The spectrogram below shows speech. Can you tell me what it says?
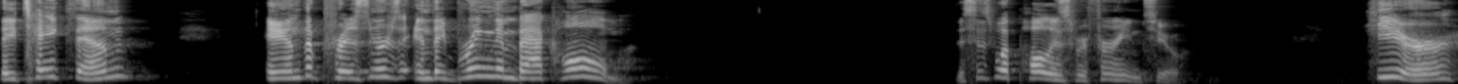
they take them and the prisoners, and they bring them back home. This is what Paul is referring to. Here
